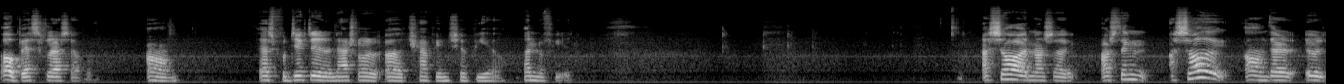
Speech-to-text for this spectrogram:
oh, best class ever. Um, has predicted a national uh, championship year, undefeated. I saw it and I was like, I was thinking, I saw um that it was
